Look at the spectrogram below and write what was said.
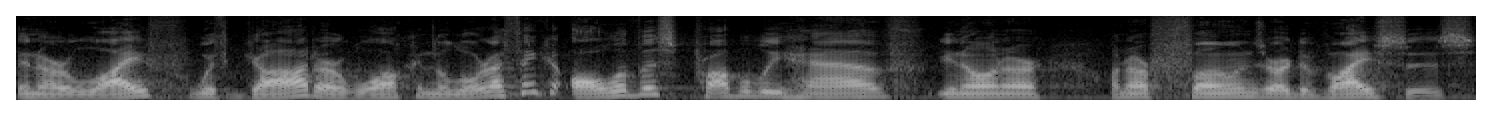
in our life with God, our walk in the Lord. I think all of us probably have, you know, on our, on our phones or our devices,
